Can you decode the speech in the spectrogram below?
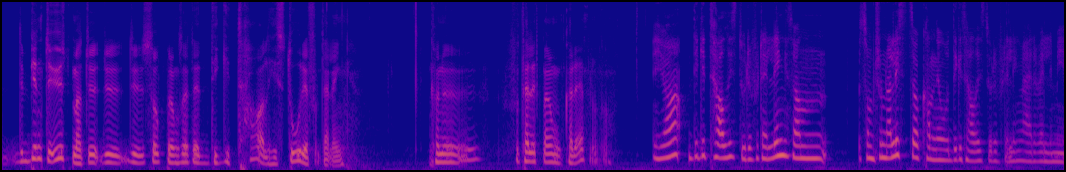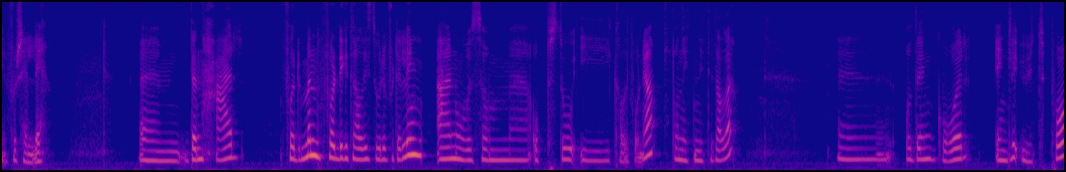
Det begynte ut med at du, du, du så på noe som heter digital historiefortelling. Kan du fortelle litt mer om hva det er for noe? Ja, digital historiefortelling. Sånn, som journalist så kan jo digital historiefortelling være veldig mye forskjellig. Um, den her formen for digital historiefortelling er noe som uh, oppsto i California på 1990-tallet. Uh, og den går egentlig ut på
